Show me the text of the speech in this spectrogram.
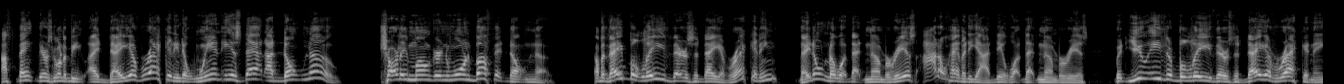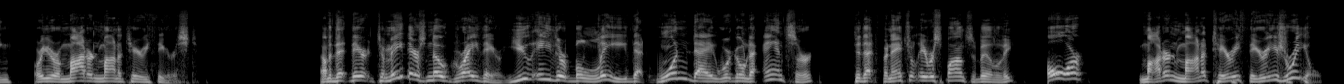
I think there's going to be a day of reckoning. When is that? I don't know. Charlie Munger and Warren Buffett don't know. I mean, they believe there's a day of reckoning. They don't know what that number is. I don't have any idea what that number is. But you either believe there's a day of reckoning or you're a modern monetary theorist. I mean, there to me, there's no gray there. You either believe that one day we're going to answer to that financial irresponsibility, or modern monetary theory is real.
